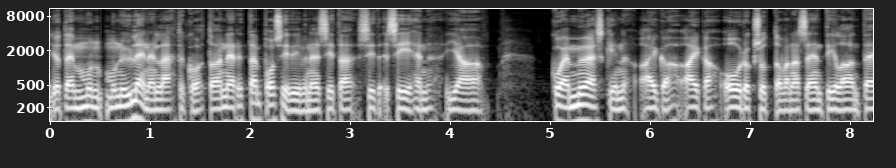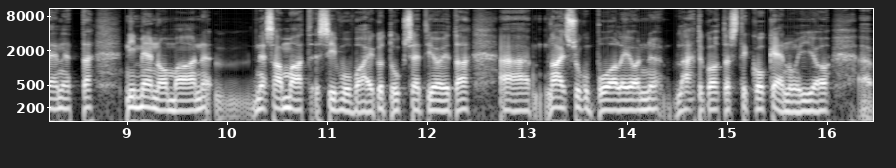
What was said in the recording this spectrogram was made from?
joten mun, mun yleinen lähtökohta on erittäin positiivinen sitä, sitä, siihen ja koen myöskin aika, aika oudoksuttavana sen tilanteen, että nimenomaan ne samat sivuvaikutukset, joita ää, naissukupuoli on lähtökohtaisesti kokenut jo ää,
